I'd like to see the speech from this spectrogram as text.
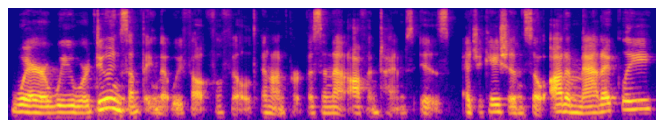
where we were doing something that we felt fulfilled and on purpose. And that oftentimes is education. So automatically,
